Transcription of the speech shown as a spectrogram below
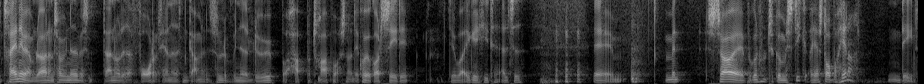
så træner vi om lørdagen, så er vi nede ved, sådan, der er noget, der hedder Fortet hernede, sådan gammel, så løber vi ned og løbe og hop på trapper og sådan noget. Det kunne jeg godt se, det, det var ikke hit altid. øhm, men så øh, begyndte hun til gymnastik, og jeg står på hænder en del.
